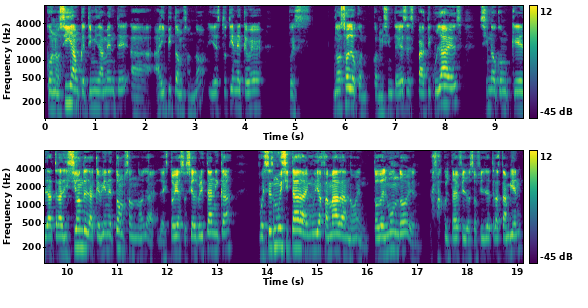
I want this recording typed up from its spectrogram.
conocí, aunque tímidamente, a, a E.P. Thompson, ¿no? Y esto tiene que ver, pues, no solo con, con mis intereses particulares, sino con que la tradición de la que viene Thompson, ¿no? la, historia social británica, pues es muy citada y muy afamada ¿no? en todo el mundo, en la Facultad de Filosofía y Letras también,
